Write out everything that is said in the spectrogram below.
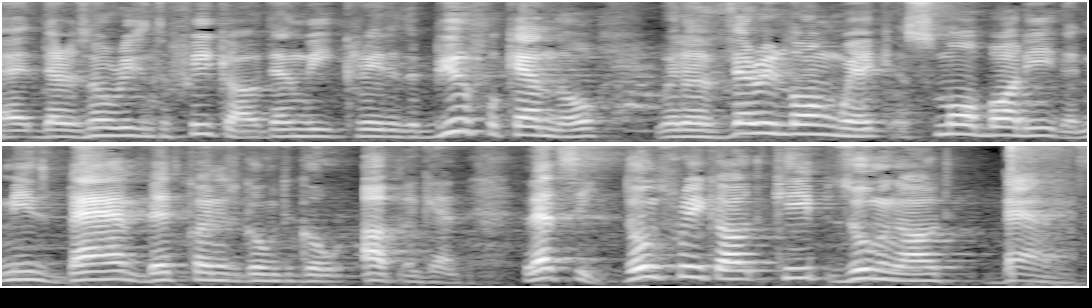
uh, there is no reason to freak out. Then we created a beautiful candle with a very long wick, a small body. That means bam, Bitcoin is going to go up again. Let's see. Don't freak out. Keep zooming out. Bam.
